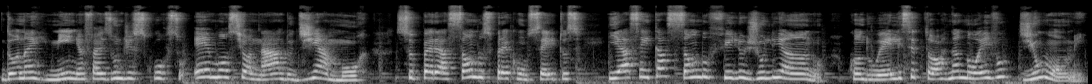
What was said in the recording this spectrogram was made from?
Dona Hermínia faz um discurso emocionado de amor, superação dos preconceitos e aceitação do filho Juliano, quando ele se torna noivo de um homem.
